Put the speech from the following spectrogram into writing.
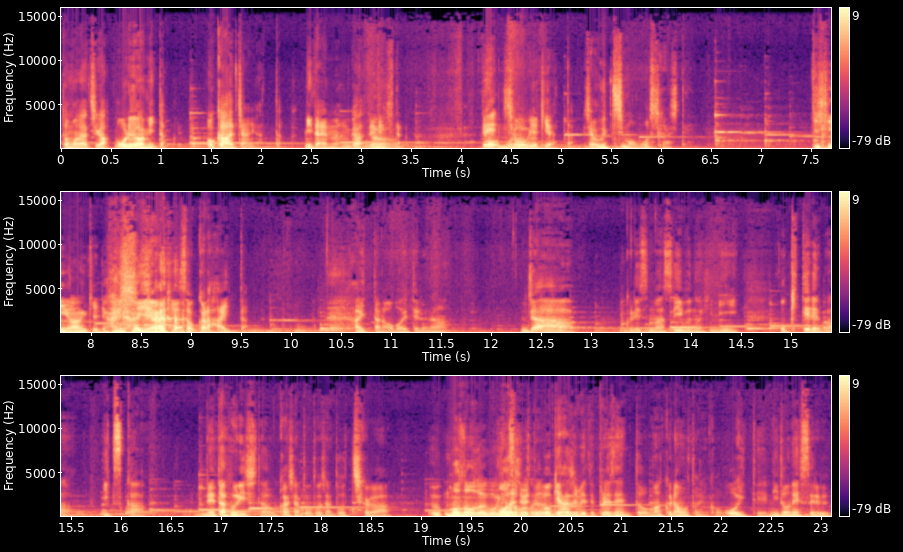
友達が「俺は見た。お母ちゃんやった」みたいなのが出てきた、でおもろい衝撃やった。じゃあうちももしかして。疑心暗鬼に入疑る心暗鬼そっから入った。入ったの覚えてるな。じゃあクリスマスイブの日に起きてればいつか寝たふりしたお母ちゃんとお父ちゃんどっちかがうもぞもぞ動き始めたもぞ動き始めてプレゼントを枕元にこう置いて二度寝する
